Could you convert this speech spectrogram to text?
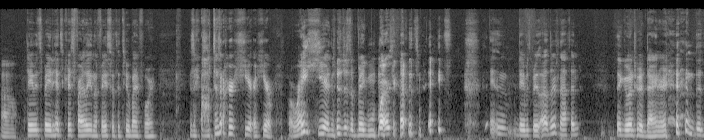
Oh. David Spade hits Chris Farley in the face with a two by four. He's like, "Oh, it doesn't hurt here or here, but right here, there's just a big mark on his face." And David Spade, "Oh, uh, there's nothing." They go into a diner, and the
